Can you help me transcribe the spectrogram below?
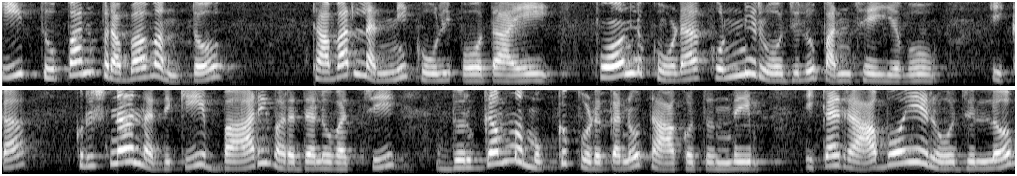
ఈ తుఫాన్ ప్రభావంతో టవర్లన్నీ కూలిపోతాయి. ఫోన్లు కూడా కొన్ని రోజులు పనిచేయవు. ఇక కృష్ణా నదికి భారీ వరదలు వచ్చి దుర్గమ్మ ముక్కు పుడకను తాకుతుంది. ఇక రాబోయే రోజుల్లో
